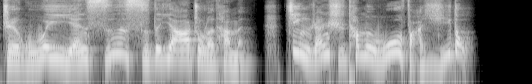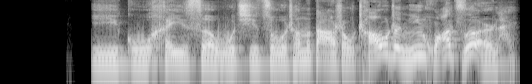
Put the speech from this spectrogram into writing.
这股威严死死地压住了他们，竟然使他们无法移动。一股黑色雾气组成的大手朝着宁华泽而来。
